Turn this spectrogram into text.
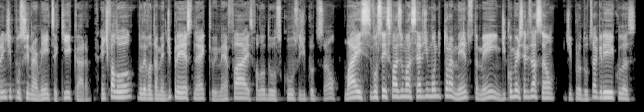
pra gente ir pros finalmente aqui, cara, a gente falou do levantamento de preço, né, que o IME faz, falou dos custos de produção, mas vocês fazem uma série de monitoramentos também de comercialização de produtos agrícolas,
